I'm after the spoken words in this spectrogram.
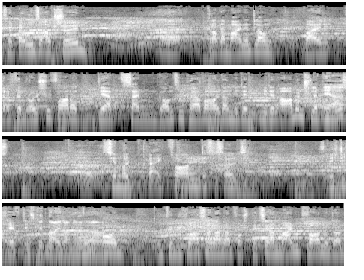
ist halt bei uns auch schön, äh, gerade am Main entlang, weil gerade für einen Rollstuhlfahrer, der seinen ganzen Körper halt dann mit den, mit den Armen schleppen Ja. muss, äh, sind halt Bikefahren, das ist halt das ist richtig heftig. Geht neider, ne? Und, und für mich war es halt dann einfach speziell am Main gefahren und dann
